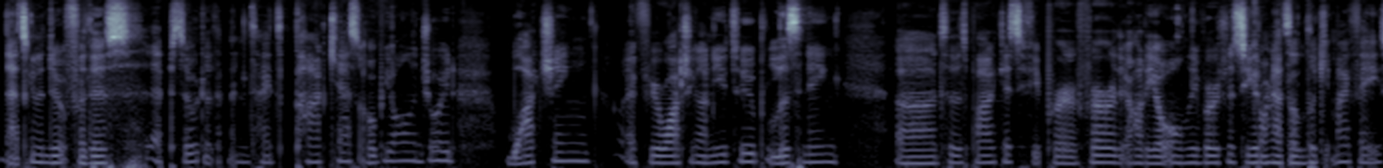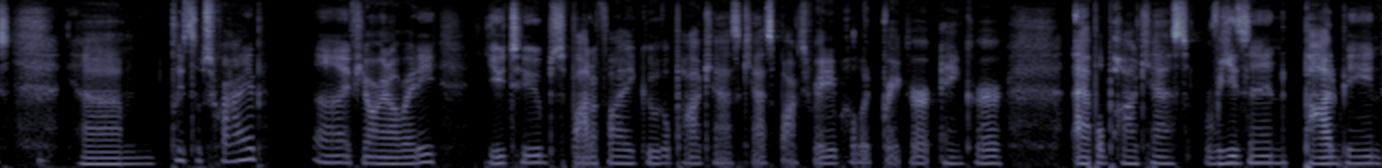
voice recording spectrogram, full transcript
that's going to do it for this episode of the Men in Tights podcast. I hope you all enjoyed watching. If you're watching on YouTube, listening uh, to this podcast, if you prefer the audio only version so you don't have to look at my face, um, please subscribe uh, if you aren't already. YouTube, Spotify, Google Podcasts, Castbox, Radio Public, Breaker, Anchor, Apple Podcasts, Reason, Podbean.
